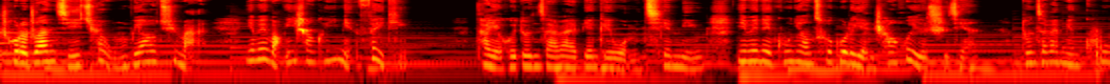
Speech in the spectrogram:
出了专辑，劝我们不要去买。”因为网易上可以免费听，他也会蹲在外边给我们签名。因为那姑娘错过了演唱会的时间，蹲在外面哭。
